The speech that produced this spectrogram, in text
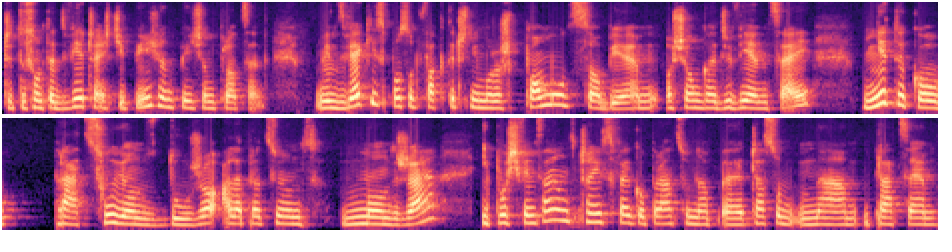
Czy to są te dwie części, 50-50%. Więc w jaki sposób faktycznie możesz pomóc sobie osiągać więcej, nie tylko pracując dużo, ale pracując mądrze i poświęcając część swojego pracu na, e, czasu na pracę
